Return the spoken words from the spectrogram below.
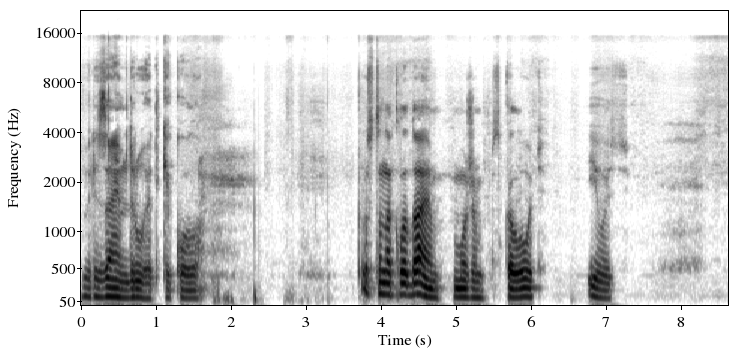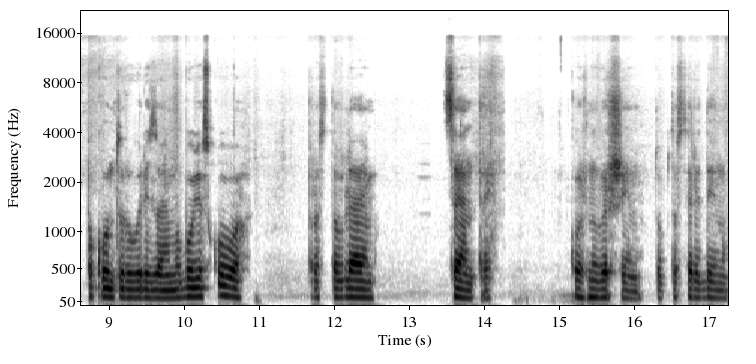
Вирізаємо друге таке коло. Просто накладаємо, можемо сколоть і ось по контуру вирізаємо. Обов'язково проставляємо центри кожну вершину, тобто середину.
